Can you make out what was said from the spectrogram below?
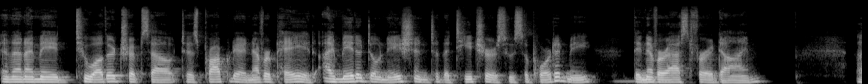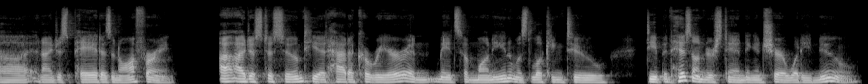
And then I made two other trips out to his property. I never paid. I made a donation to the teachers who supported me. They never asked for a dime. Uh, and I just paid as an offering. I, I just assumed he had had a career and made some money and was looking to deepen his understanding and share what he knew.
